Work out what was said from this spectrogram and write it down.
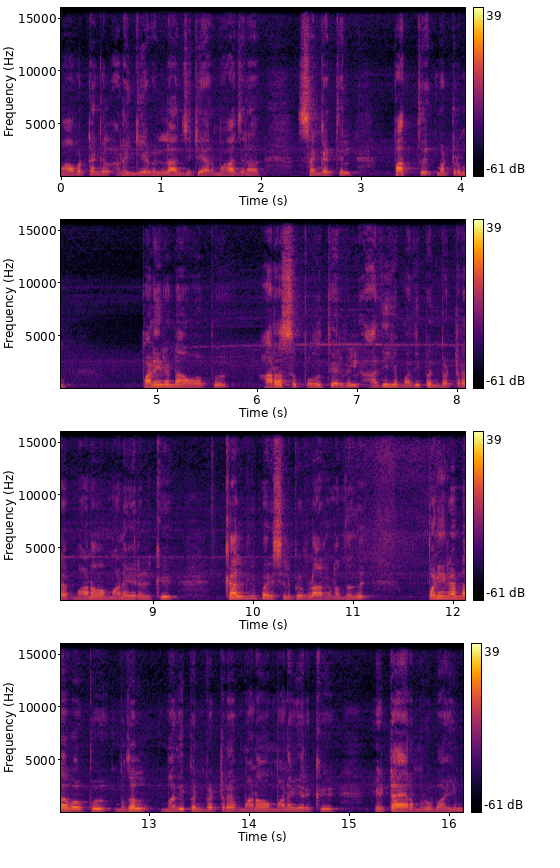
மாவட்டங்கள் அடங்கிய வெள்ளாஞ்செட்டியார் மகாஜன சங்கத்தில் பத்து மற்றும் பன்னிரெண்டாம் வகுப்பு அரசு பொதுத் தேர்வில் அதிக மதிப்பெண் பெற்ற மாணவ மாணவியர்களுக்கு கல்வி பரிசளிப்பு விழா நடந்தது. பன்னிரெண்டாம் வகுப்பு முதல் மதிப்பெண் பெற்ற மாணவ மாணவியருக்கு எட்டாயிரம் ரூபாயும்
